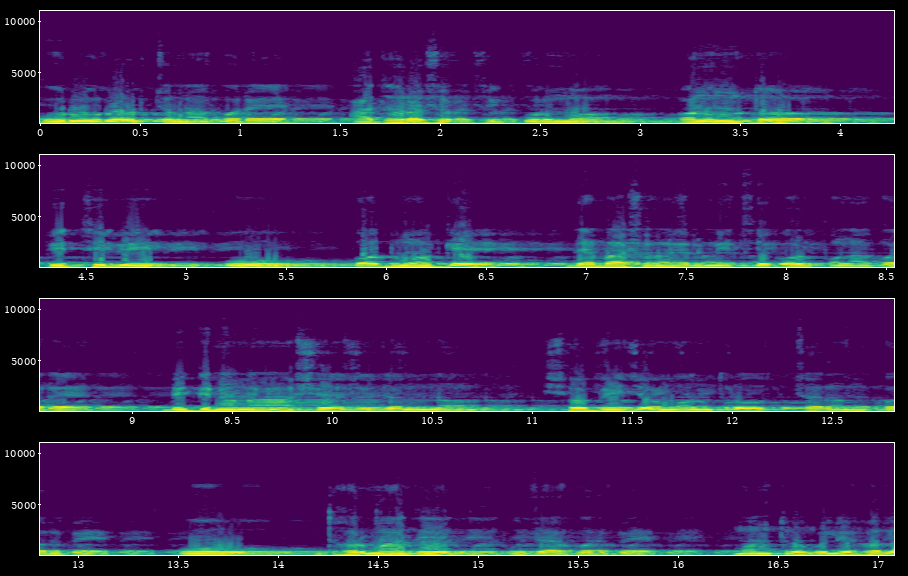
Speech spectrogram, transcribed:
গুরুর অর্চনা করে আধার শক্তি কুর্ম অনন্ত পৃথিবী ও পদ্মকে দেবাসনের নিচে কল্পনা করে বিঘ্ন নাশের জন্য সবীজ মন্ত্র উচ্চারণ করবে ও ধর্মাদির পূজা করবে। মন্ত্রগুলি হল,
